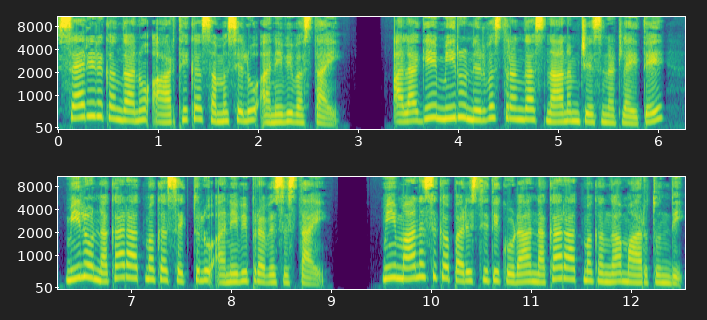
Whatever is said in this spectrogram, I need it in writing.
శారీరకంగానూ ఆర్థిక సమస్యలు అనేవి వస్తాయి. అలాగే మీరు నిర్వస్త్రంగా స్నానం చేసినట్లయితే మీలో నకారాత్మక శక్తులు అనేవి ప్రవేశిస్తాయి. మీ మానసిక పరిస్థితి కూడా నకారాత్మకంగా మారుతుంది.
